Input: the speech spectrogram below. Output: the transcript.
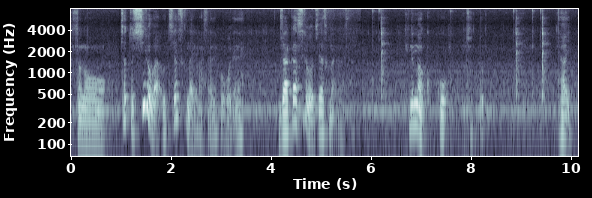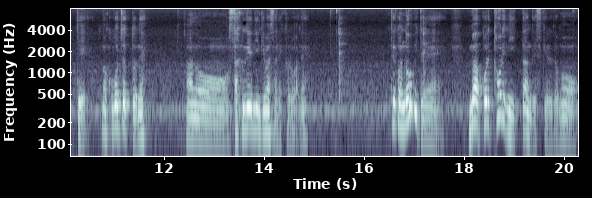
そのちょっと白が打ちやすくなりましたねここでね。若干白が打ちやすくなりました。でまあここ。ちょっと入ってまあここちょっとねあのー、削減に行きましたね黒はね。でこれ伸びてねまあこれ取りに行ったんですけれども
